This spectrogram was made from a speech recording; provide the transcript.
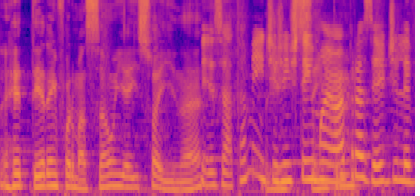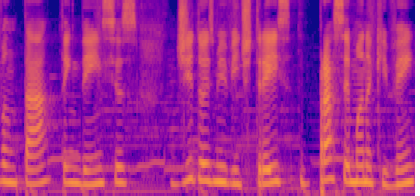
reter a informação e é isso aí, né? Exatamente. A A gente, gente tem o maior sempre- prazer de levantar tendências de 2023 para a semana que vem,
